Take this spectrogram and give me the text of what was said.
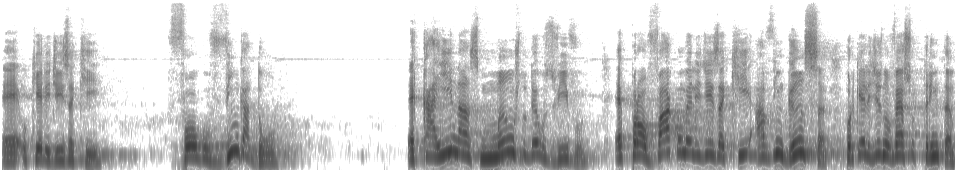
é o que ele diz aqui: fogo vingador. É cair nas mãos do Deus vivo é provar, como ele diz aqui, a vingança, porque ele diz no verso 30:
